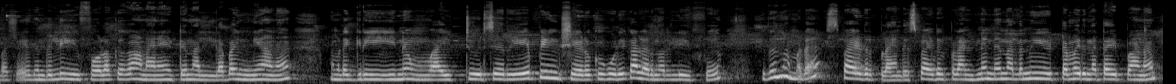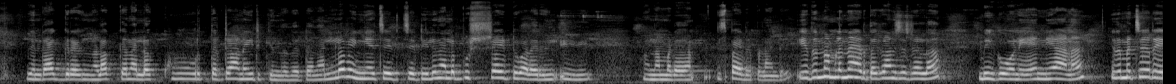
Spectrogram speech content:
പക്ഷേ ഇതിന്റെ ലീഫുകളൊക്കെ കാണാനായിട്ട് നല്ല ഭംഗിയാണ്. നമ്മുടെ ഗ്രീനും വൈറ്റും ഒരു ചെറിയ പിങ്ക് ഷെയ്ഡൊക്കെ കൂടി കലർന്നൊരു ലീഫ് ഇത് നമ്മുടെ സ്പൈഡർ പ്ലാന്റ് സ്പൈഡർ പ്ലാന്റിന് തന്നെ നല്ല നീട്ടം വരുന്ന ടൈപ്പാണ് ഇതിന്റെ അഗ്രഹങ്ങളൊക്കെ നല്ല കൂർത്തിട്ടാണ് ഇരിക്കുന്നത് കേട്ടോ. നല്ല ഭംഗിയാണ് ചെടിച്ചട്ടിയിൽ നല്ല ബുഷായിട്ട് വളരും ഈ നമ്മുടെ സ്പൈഡർ പ്ലാന്റ് ഇത് നമ്മൾ നേരത്തെ കാണിച്ചിട്ടുള്ള ബിഗോണി തന്നെയാണ്. ഇതുമ്പോൾ ചെറിയ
